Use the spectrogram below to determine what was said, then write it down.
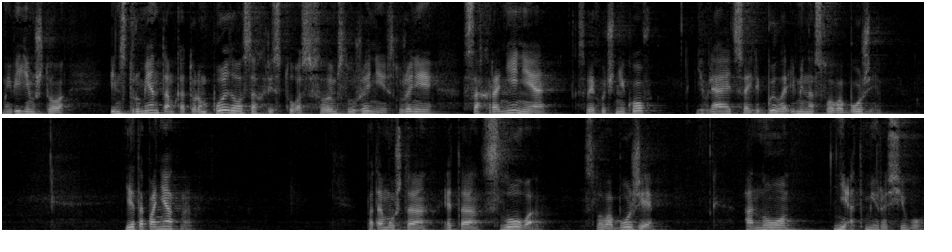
мы видим, что инструментом, которым пользовался Христос в своем служении, в служении сохранения своих учеников, является или было именно Слово Божье. И это понятно, потому что это Слово, Слово Божье, оно не от мира сего.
